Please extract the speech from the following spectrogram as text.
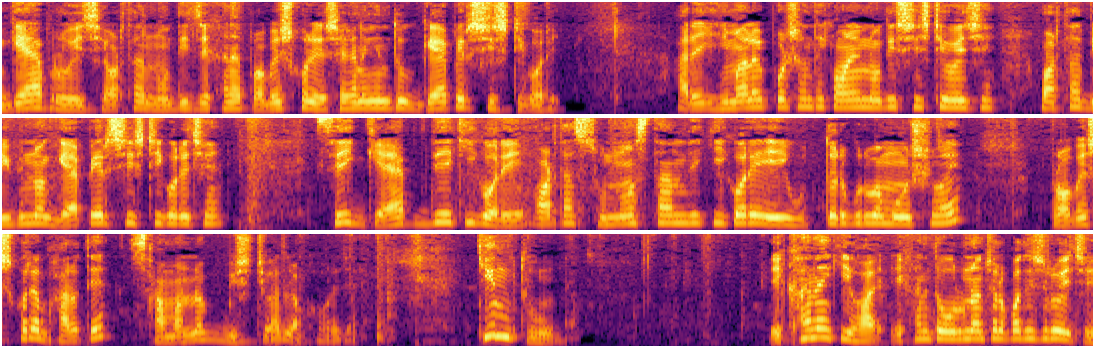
গ্যাপ রয়েছে, অর্থাৎ নদী যেখানে প্রবেশ করে, সেখানে কিন্তু গ্যাপের সৃষ্টি করে। আর এই হিমালয় পোর্শন থেকে অনেক নদীর সৃষ্টি হয়েছে, অর্থাৎ বিভিন্ন গ্যাপের সৃষ্টি করেছে। সেই গ্যাপ দিয়ে কি করে, অর্থাৎ শূন্যস্থান দিয়ে কি করে এই উত্তর পূর্ব মৌসুমে প্রবেশ করে ভারতে সামান্য বৃষ্টিপাত লক্ষ্য করা যায়। কিন্তু এখানে কি হয়? এখানে তো অরুণাচল প্রদেশ রয়েছে।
